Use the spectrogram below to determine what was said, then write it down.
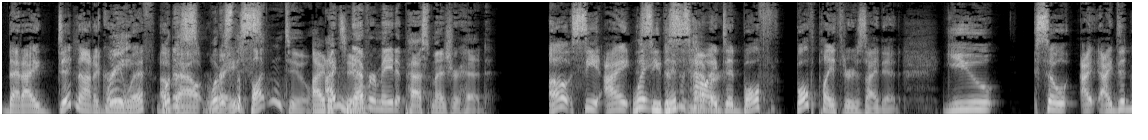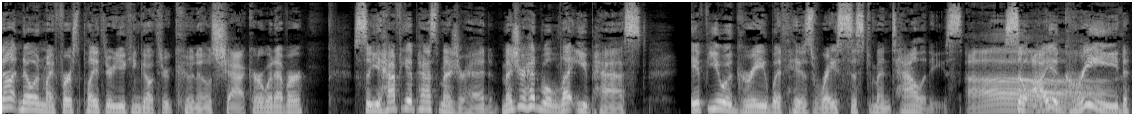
that I did not agree Wait, with what does- about what race. does the button do? I did too. never made it past Measurehead. Oh, see, I Wait, see. This did? is how I did both both playthroughs. I did. You so I I did not know in my first playthrough you can go through Cuno's shack or whatever. So you have to get past Measurehead. Measurehead will let you past if you agree with his racist mentalities. Ah. So I agreed.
